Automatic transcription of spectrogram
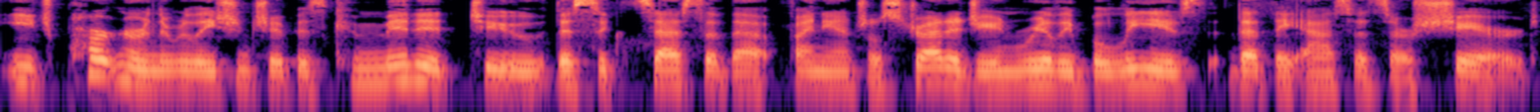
each partner in the relationship is committed to the success of that financial strategy and really believes that the assets are shared.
